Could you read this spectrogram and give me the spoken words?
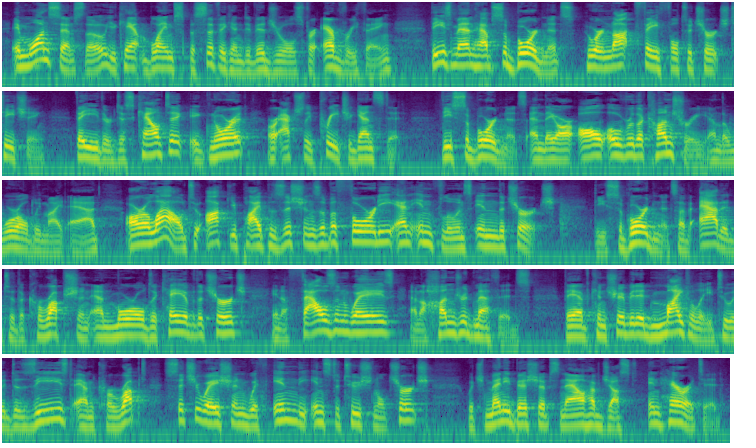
In one sense, though, you can't blame specific individuals for everything. These men have subordinates who are not faithful to church teaching. They either discount it, ignore it, or actually preach against it. These subordinates, and they are all over the country and the world, we might add, are allowed to occupy positions of authority and influence in the church. These subordinates have added to the corruption and moral decay of the church in a thousand ways and a hundred methods. They have contributed mightily to a diseased and corrupt situation within the institutional church, which many bishops now have just inherited.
